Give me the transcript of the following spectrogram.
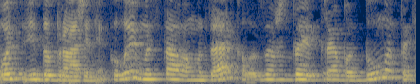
ось відображення. Коли ми ставимо дзеркало, завжди треба думати,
